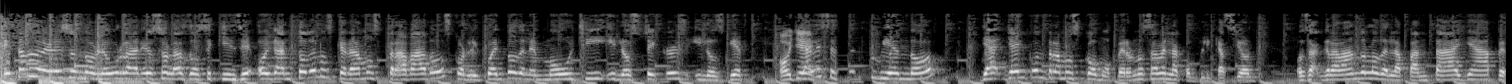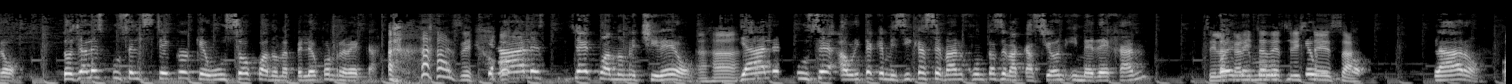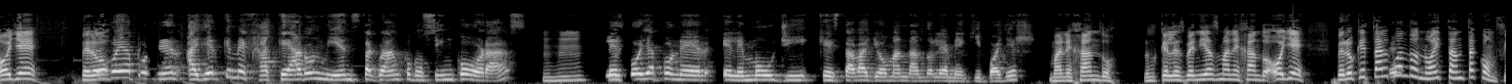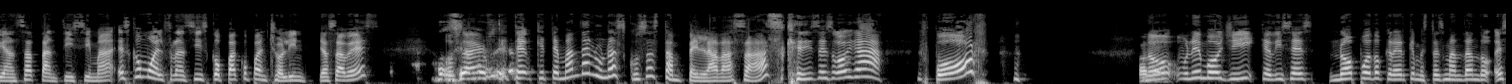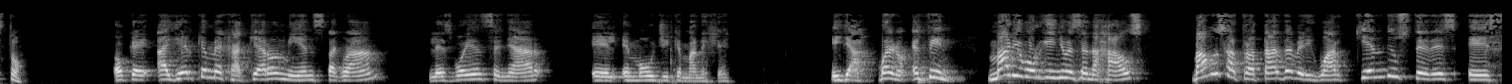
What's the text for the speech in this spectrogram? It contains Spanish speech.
Estamos de regreso en W Radio, son las 12.15. Oigan, todos nos quedamos trabados con el cuento del emoji y los stickers y los gifts. Oye. Ya les estoy subiendo, ya, ya encontramos cómo, pero no saben la complicación. O sea, grabándolo de la pantalla, pero... Entonces ya les puse el sticker que uso cuando me peleo con Rebeca. sí. Ya les puse cuando me chiveo. Ajá. Ya les puse ahorita que mis hijas se van juntas de vacación y me dejan. Sí, la carita de tristeza. Claro. Oye, pero... Les voy a poner, ayer que me hackearon mi Instagram como cinco horas. Les voy a poner el emoji que estaba yo mandándole a mi equipo ayer. manejando, lo que les venías manejando. Oye, pero ¿qué tal cuando no hay tanta confianza, tantísima? Es como el Francisco Paco Pancholín, ¿ya sabes? O sea, que te, que te mandan unas cosas tan peladas, ¿as? Que dices, oiga, ¿por? ¿No? Un emoji que dices, no puedo creer que me estés mandando esto. Ok, ayer que me hackearon mi Instagram, les voy a enseñar el emoji que manejé. Y ya, bueno, en fin, Mario Borguiño es en the house. Vamos a tratar de averiguar quién de ustedes es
